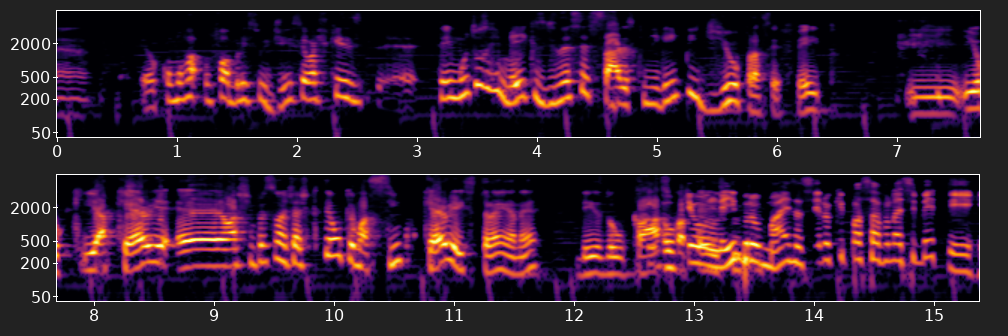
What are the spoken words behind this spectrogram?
É, eu, como o Fabrício disse, eu acho que é, tem muitos remakes desnecessários que ninguém pediu para ser feito. E, e, e, a Carrie, é, eu acho impressionante. Acho que tem o que? Umas 5 Carrie estranha, né? Desde o clássico O que eu lembro mais assim era o que passava no SBT.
